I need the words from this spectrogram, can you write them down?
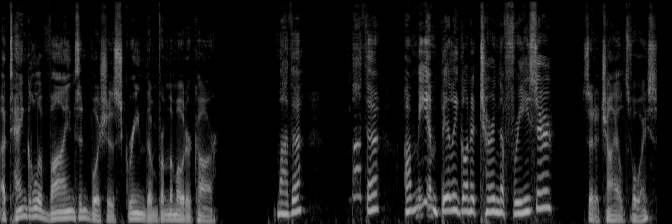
A tangle of vines and bushes screened them from the motor car. Mother, Mother, are me and Billy going to turn the freezer? said a child's voice.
